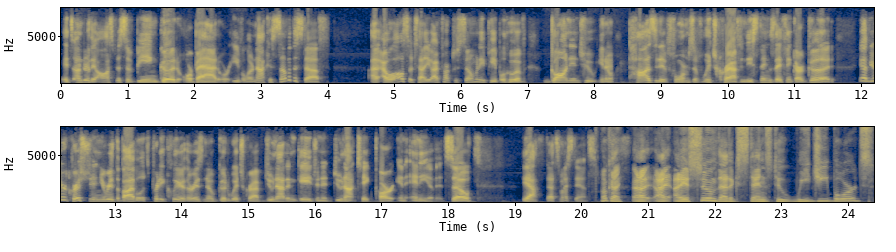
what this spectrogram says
it's under the auspice of being good or bad or evil or not because some of the stuff I, I will also tell you, I've talked to so many people who have gone into, you know, positive forms of witchcraft and these things they think are good. Yeah, if you're a Christian, you read the Bible, it's pretty clear there is no good witchcraft. Do not engage in it. Do not take part in any of it. So, yeah, that's my stance. Okay, uh, I I assume that extends to Ouija boards.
